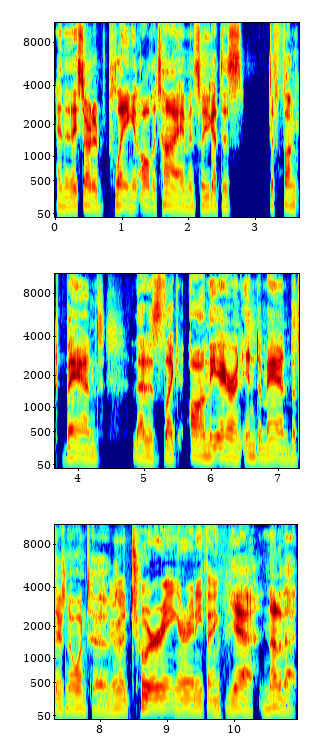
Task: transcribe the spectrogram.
And then they started playing it all the time. And so you got this defunct band that is like on the air and in demand, but there's no one to. There's no touring or anything. Yeah, none of that.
